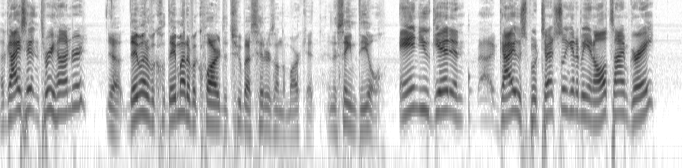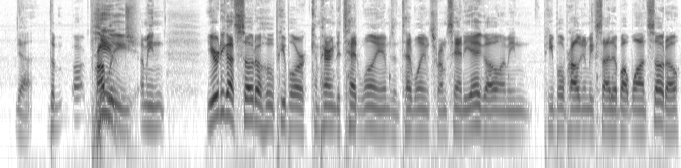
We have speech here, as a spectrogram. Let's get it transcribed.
A guy's hitting 300? Yeah, they might have they might have acquired the two best hitters on the market in the same deal. And you get an, a guy who's potentially going to be an all-time great. Yeah, the uh, probably. Huge. I mean, you already got Soto, who people are comparing to Ted Williams, and Ted Williams from San Diego. I mean, people are probably going to be excited about Juan Soto,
